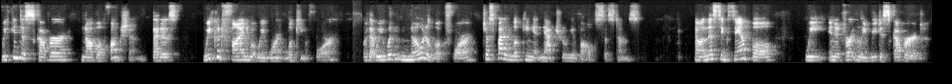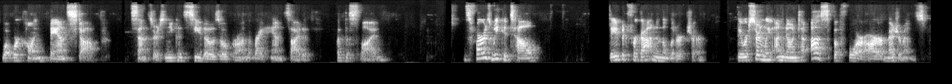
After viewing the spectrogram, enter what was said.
we can discover novel function. That is, we could find what we weren't looking for or that we wouldn't know to look for just by looking at naturally evolved systems. Now, in this example, we inadvertently rediscovered what we're calling band stop sensors, and you can see those over on the right-hand side of, of the slide. As far as we could tell, they had been forgotten in the literature. They were certainly unknown to us before our measurements.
